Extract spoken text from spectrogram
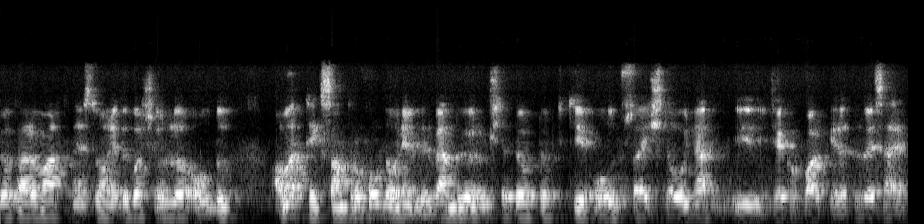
Lautaro Martinez de oynadı, başarılı oldu. Ama tek santrofor da oynayabilir. Ben duyuyorum işte 4-4-2 olursa işte oynar, e, Dzeko fark yaratır vesaire.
